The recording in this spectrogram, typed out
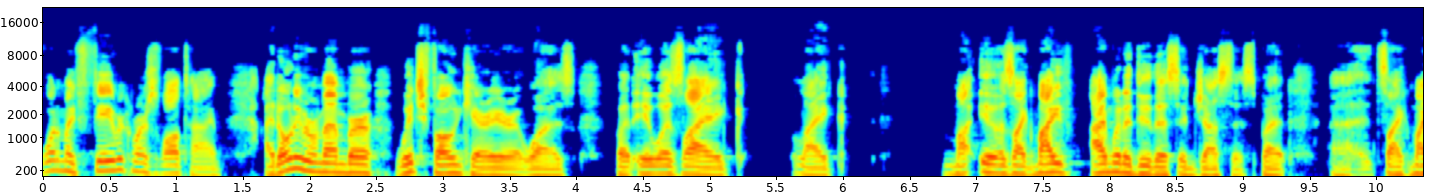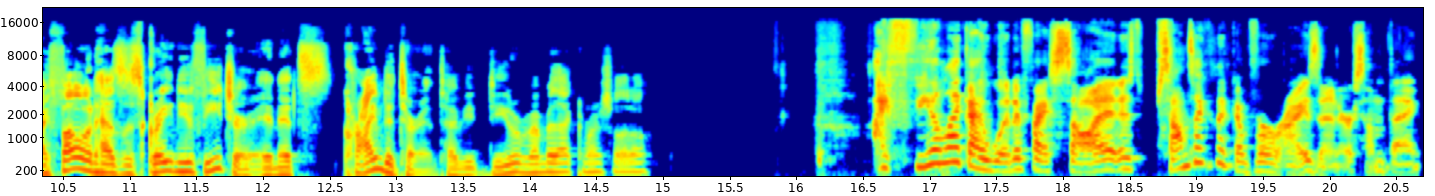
one of my favorite commercials of all time. I don't even remember which phone carrier it was, but it was like like my it was like my I'm gonna do this injustice, but uh, it's like my phone has this great new feature and it's crime deterrent. Have you do you remember that commercial at all? I feel like I would if I saw it. It sounds like like a Verizon or something,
